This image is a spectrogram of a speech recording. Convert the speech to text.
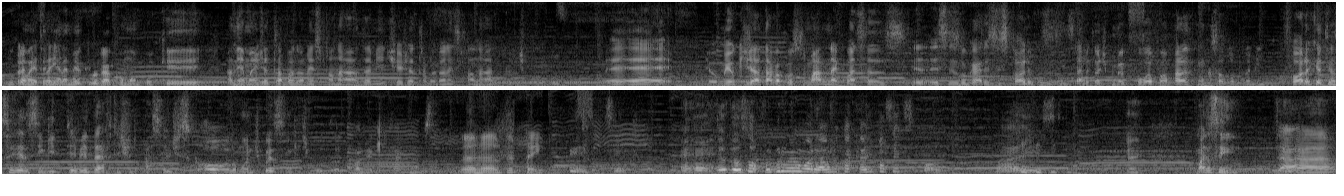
Nunca pra vai mim sair. era meio que lugar comum porque a minha mãe já trabalhou na esplanada, a minha tia já trabalhou na esplanada, então, tipo, é, eu meio que já tava acostumado, né, com essas, esses lugares históricos, assim, sabe? Então, tipo, meio que foi uma parada que nunca saltou pra mim. Fora que eu tenho certeza, assim, que teve, deve ter tido passeio de escola, um monte de coisa assim que, tipo, eu tava meio que cagando, sabe? Aham, uhum, tem. Sim, sim. É, é, eu, eu, só fui pro Memorial JK e passeio de escola. Mas. é. Mas assim, a,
